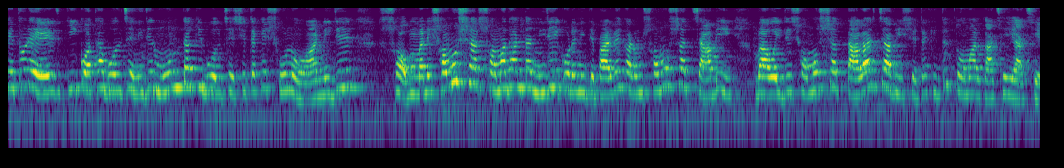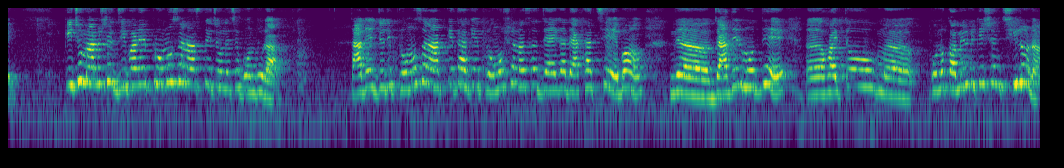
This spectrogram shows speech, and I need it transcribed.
ভেতরে কি কথা বলছে, নিজের মনটা কি বলছে সেটাকে শোনো আর নিজের মানে সমস্যার সমাধানটা নিজেই করে নিতে পারবে, কারণ সমস্যার চাবি বা ওই যে সমস্যার তালার চাবি সেটা কিন্তু তোমার কাছেই আছে। কিছু মানুষের জীবনে প্রমোশন আসতে চলেছে বন্ধুরা। তাদের যদি প্রমোশন আটকে থাকে প্রমোশন আসার জায়গা দেখাচ্ছে এবং যাদের মধ্যে হয়তো কোনো কমিউনিকেশন ছিল না,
